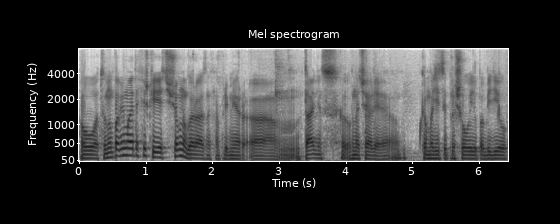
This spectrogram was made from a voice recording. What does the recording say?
вот. Ну, помимо этой фишки есть еще много разных, например, э, танец в начале композиции «Пришел, или победил».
